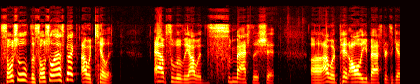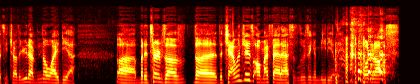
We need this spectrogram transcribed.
Social, the social aspect, I would kill it. Absolutely, I would smash this shit. Uh, I would pit all you bastards against each other. You'd have no idea. Uh, but in terms of the the challenges, oh my fat ass is losing immediately. Vote it off.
